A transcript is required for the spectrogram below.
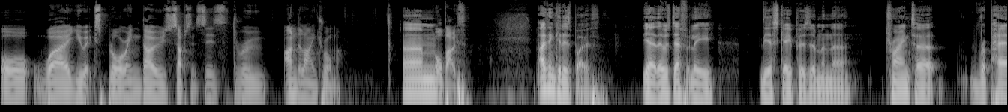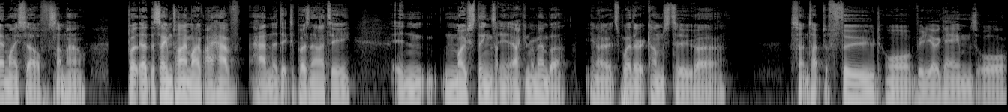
or were you exploring those substances through underlying trauma, Um, or both? I think it is both. Yeah, there was definitely the escapism and the trying to repair myself somehow. But at the same time, I've, I have had an addictive personality in most things I can remember. You know, it's whether it comes to uh, certain types of food or video games or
